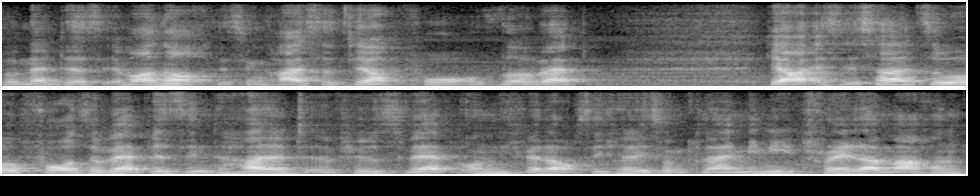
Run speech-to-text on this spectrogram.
so nennt er es immer noch, deswegen heißt es ja For the Web. Ja, es ist halt so, For the Web, wir sind halt äh, fürs Web und ich werde auch sicherlich so einen kleinen Mini-Trailer machen,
